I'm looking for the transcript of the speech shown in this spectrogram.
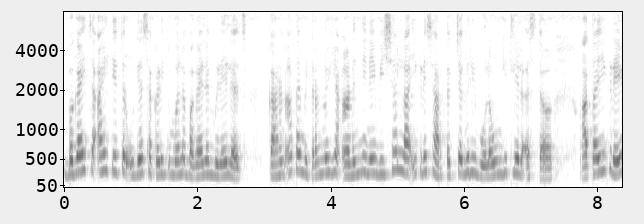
बघायचं आहे ते तर उद्या सकाळी तुम्हाला बघायला मिळेलच. कारण आता मित्रांनो ह्या आनंदीने विशालला इकडे सार्थकच्या घरी बोलावून घेतलेलं असतं. आता इकडे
